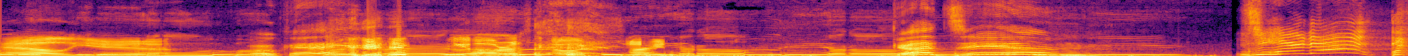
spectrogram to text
hell yeah. Okay. We are so excited. God damn. Did you hear that?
